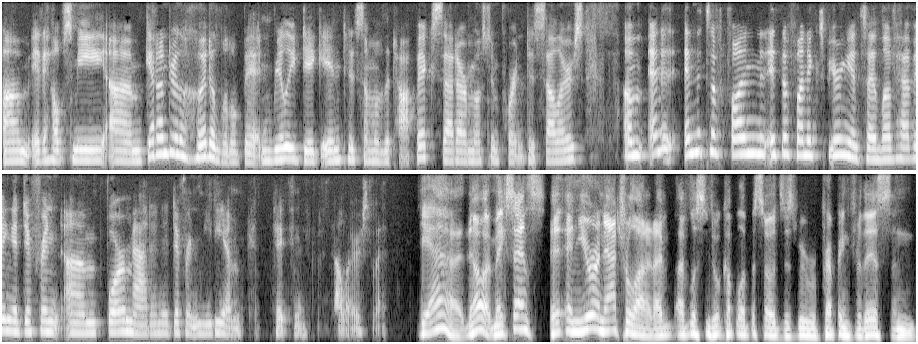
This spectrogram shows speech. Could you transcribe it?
Um, it helps me um, get under the hood a little bit and really dig into some of the topics that are most important to sellers. Um, and it, and it's a fun it's a fun experience. I love having a different um, format and a different medium to connect with sellers with. Yeah, no, it makes sense. And you're a natural on it. I've, I've listened to a couple episodes as we were prepping for this, and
